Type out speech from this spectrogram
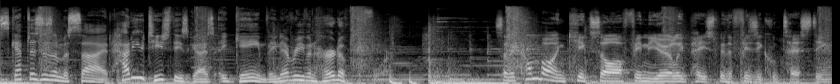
Skepticism aside, how do you teach these guys a game they never even heard of before? So the combine kicks off in the early piece with the physical testing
